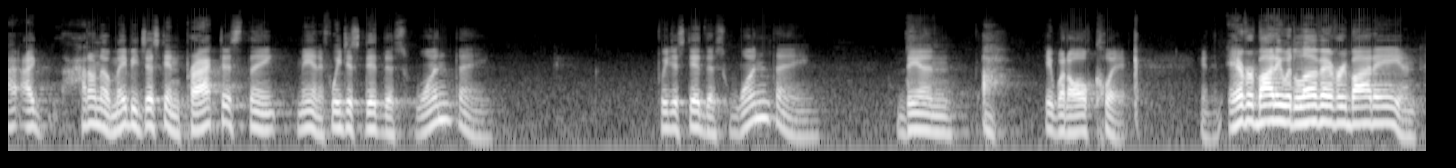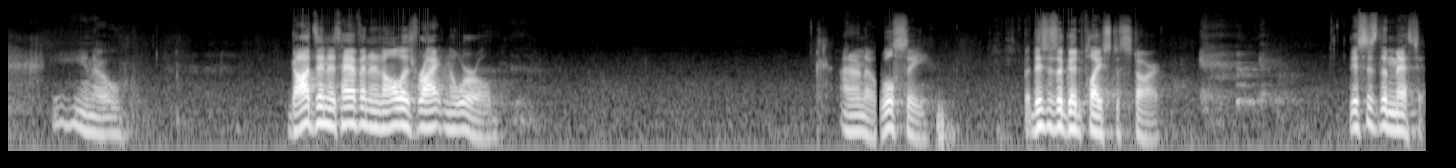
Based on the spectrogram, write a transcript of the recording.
I, I, I don't know, maybe just in practice think, man, if we just did this one thing, if we just did this one thing, then ah, it would all click. And everybody would love everybody, and, you know, God's in his heaven and all is right in the world. I don't know. We'll see. But this is a good place to start. This is the message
